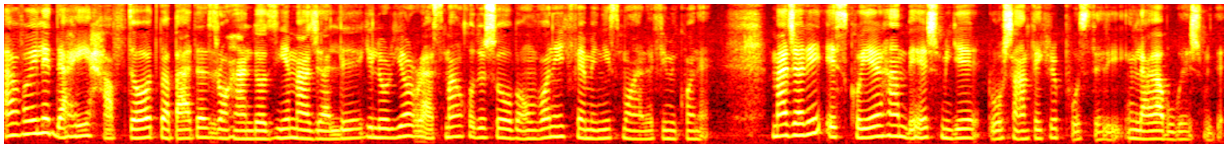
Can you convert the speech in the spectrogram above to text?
اوایل دهه هفتاد و بعد از راه اندازی مجله گلوریا رسما خودش رو به عنوان یک فمینیست معرفی می‌کنه. مجله اسکویر هم بهش میگه روشنفکر پستری. این لقب بهش میده.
